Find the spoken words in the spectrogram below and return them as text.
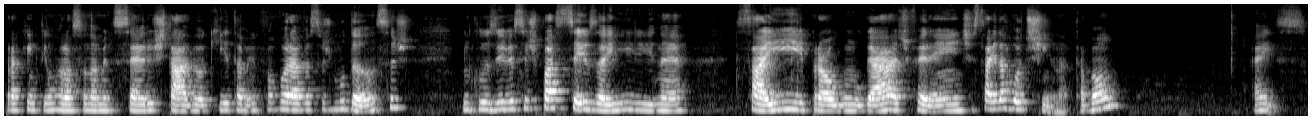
Para quem tem um relacionamento sério, estável aqui, tá bem favorável essas mudanças. Inclusive esses passeios aí, né? Sair para algum lugar diferente, sair da rotina, tá bom? É isso.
